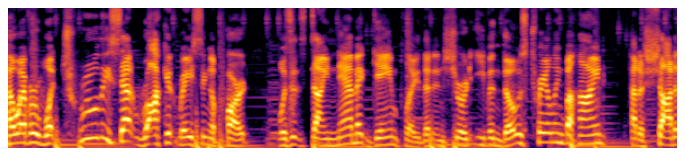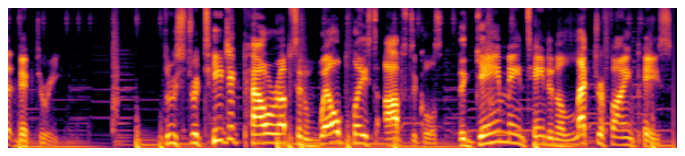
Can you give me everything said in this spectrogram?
However, what truly set Rocket Racing apart was its dynamic gameplay that ensured even those trailing behind had a shot at victory. Through strategic power-ups and well-placed obstacles, the game maintained an electrifying pace,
